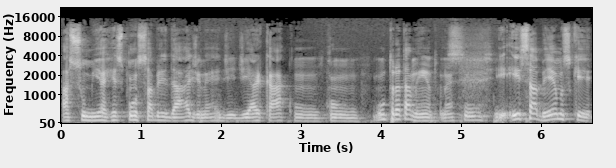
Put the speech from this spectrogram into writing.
assumir a responsabilidade né, de, de arcar com, com um tratamento. Né? Sim, sim. E, e, sabemos que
